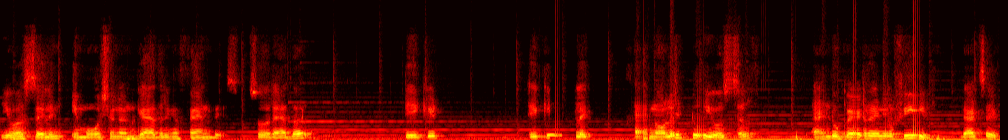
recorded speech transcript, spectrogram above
you are selling emotion and gathering a fan base. So rather take it take it like acknowledge it to yourself and do better in your field. That's it.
